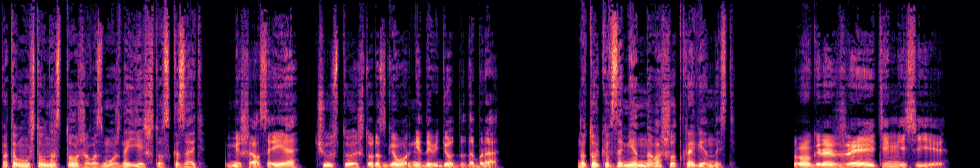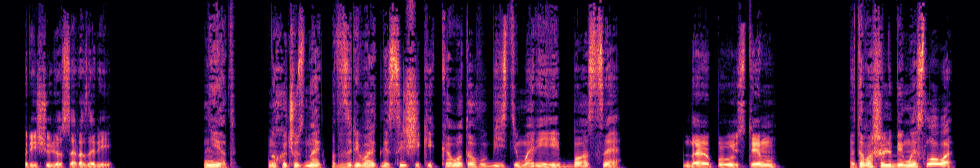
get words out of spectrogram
«Потому что у нас тоже, возможно, есть что сказать», — вмешался я, чувствуя, что разговор не доведет до добра. «Но только взамен на вашу откровенность». «Угрожаете, месье?» — прищурился Розари. «Нет, но хочу знать, подозревают ли сыщики кого-то в убийстве Марии Буассе». «Допустим». «Это ваше любимое слово?»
